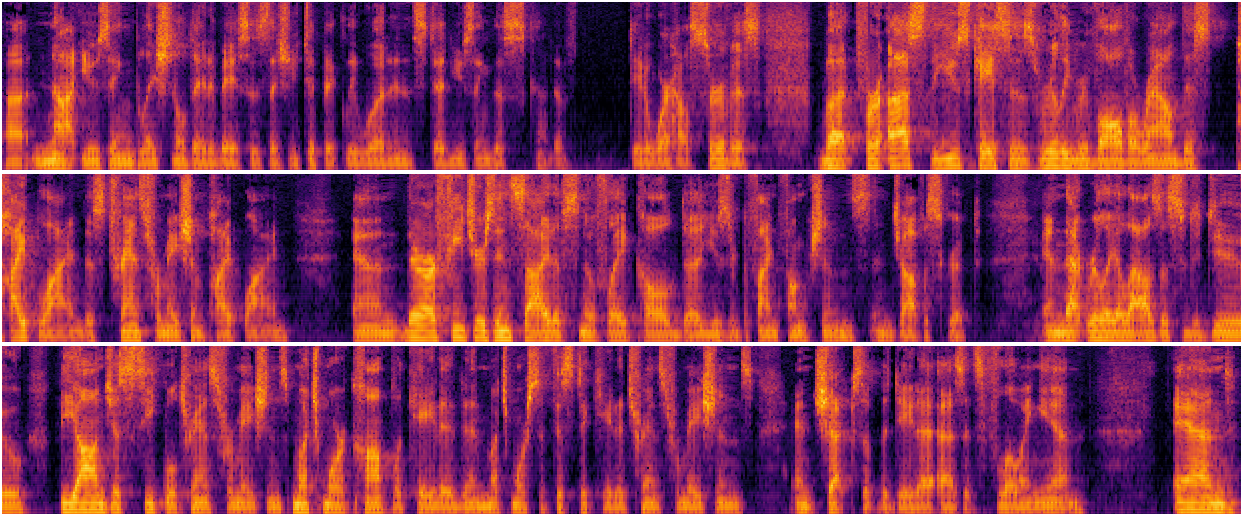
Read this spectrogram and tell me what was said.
uh, not using relational databases as you typically would and instead using this kind of data warehouse service. But for us, the use cases really revolve around this pipeline, this transformation pipeline. And there are features inside of Snowflake called uh, user defined functions in JavaScript. And that really allows us to do beyond just SQL transformations, much more complicated and much more sophisticated transformations and checks of the data as it's flowing in. And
